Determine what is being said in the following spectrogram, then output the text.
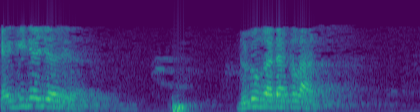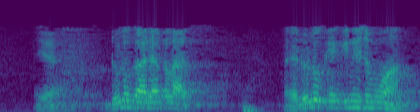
Kayak gini aja ya. Dulu nggak ada kelas. Ya, dulu nggak ada kelas. Ya, dulu kayak gini semua.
